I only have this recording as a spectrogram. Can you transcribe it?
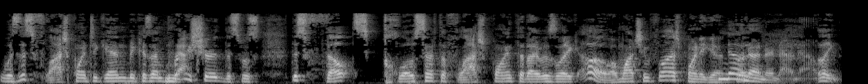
Was this Flashpoint again? Because I'm pretty No. sure this was this felt close enough to Flashpoint that I was like, oh, I'm watching Flashpoint again. No, But no, no, no, no. like-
